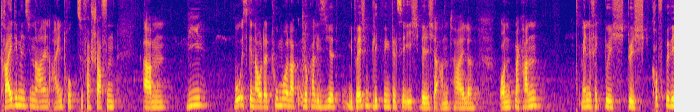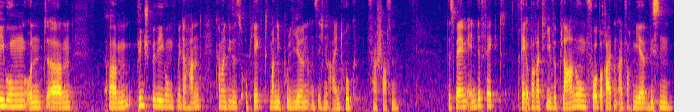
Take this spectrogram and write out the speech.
dreidimensionalen Eindruck zu verschaffen, ähm, wie wo ist genau der Tumor lokalisiert, mit welchem Blickwinkel sehe ich welche Anteile. Und man kann im Endeffekt durch, durch Kopfbewegungen und ähm, ähm, Pinchbewegungen mit der Hand kann man dieses Objekt manipulieren und sich einen Eindruck verschaffen. Das wäre im Endeffekt präoperative Planung, Vorbereitung, einfach mehr Wissen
